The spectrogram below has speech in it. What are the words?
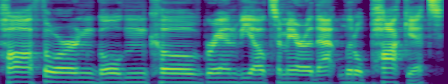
Hawthorne, Golden Cove, Grand Via Altamira, that little pocket.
